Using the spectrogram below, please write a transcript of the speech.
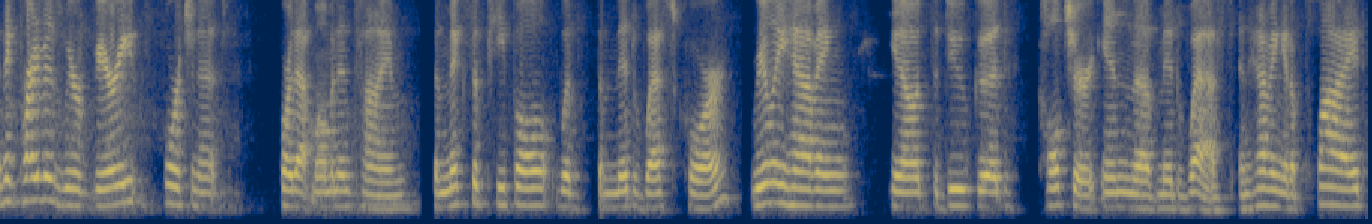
I think part of it is we were very fortunate for that moment in time. The mix of people with the Midwest core really having, you know, the do good culture in the Midwest and having it applied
